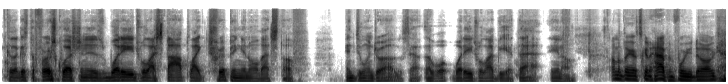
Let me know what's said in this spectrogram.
Because I guess the first question is, what age will I stop like tripping and all that stuff and doing drugs? At, at what, what age will I be at that? You know? I don't think that's gonna happen for you, dog.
